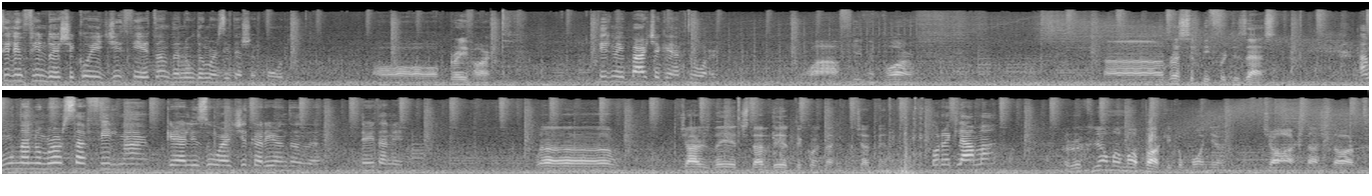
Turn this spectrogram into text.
Cilin film do e shikoje gjithë jetën dhe nuk do mërziteshe kurrë? Oh, Braveheart. Filmi i parë që ke aktruar? Wow, filmi i parë. Uh, Recipe for Disaster. A mund na numërosh sa filma ke realizuar gjithë karrierën tënde deri tani? Uh, 60, 70 dikund qaty. Po reklama? Reklama më pak i kam bo një 6 a 7.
